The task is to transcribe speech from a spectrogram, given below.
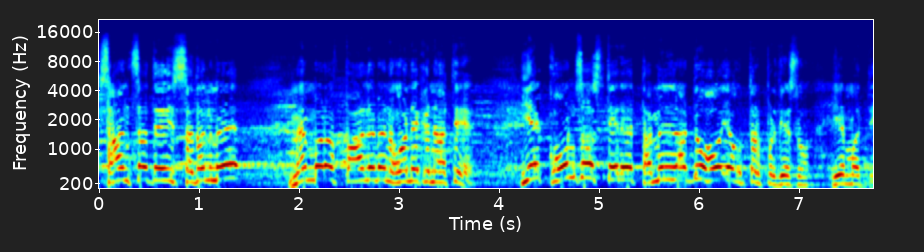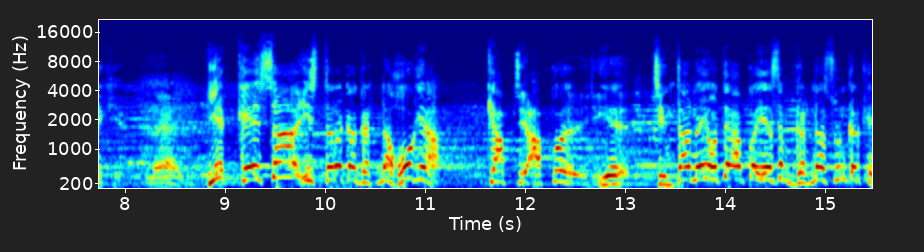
सांसद है इस सदन में मेंबर ऑफ़ पार्लियामेंट होने के नाते ये कौन सा स्टेट है तमिलनाडु हो या उत्तर प्रदेश हो ये मत देखिए ये कैसा इस तरह का घटना हो गया कि आप आपको ये चिंता नहीं होते आपको ये सब घटना सुन करके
